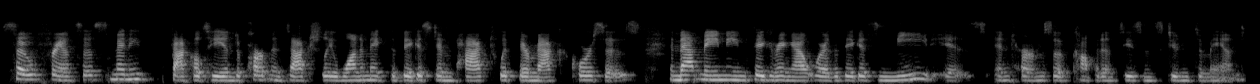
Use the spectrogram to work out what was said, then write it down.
so Francis, many faculty and departments actually want to make the biggest impact with their MAC courses. And that may mean figuring out where the biggest need is in terms of competencies and student demand.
